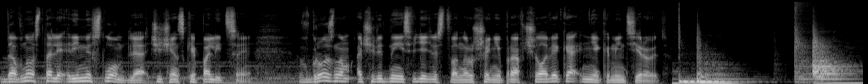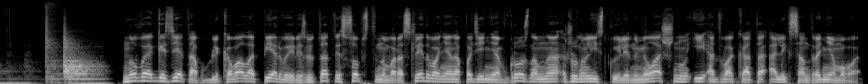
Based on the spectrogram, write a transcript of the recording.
давно стали ремеслом для чеченской полиции. В Грозном очередные свидетельства нарушений прав человека не комментируют. Новая газета опубликовала первые результаты собственного расследования нападения в Грозном на журналистку Елену Милашину и адвоката Александра Нямова.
